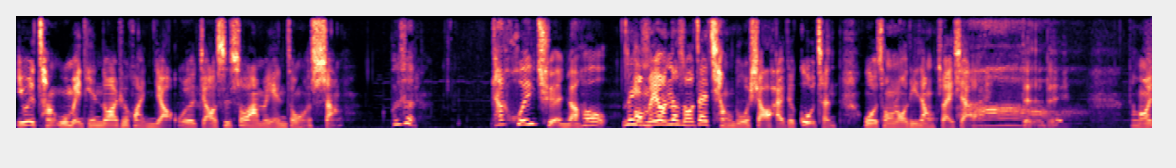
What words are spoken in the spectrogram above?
因为常我每天都要去换药，我的脚是受他们严重的伤，不是。他挥拳，然后那哦没有，那时候在抢夺小孩的过程，我从楼梯上摔下来，哦、对对对，然后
